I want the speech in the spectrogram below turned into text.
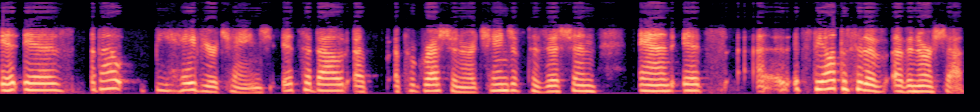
it is about behavior change. It's about a, a progression or a change of position, and it's uh, it's the opposite of, of inertia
